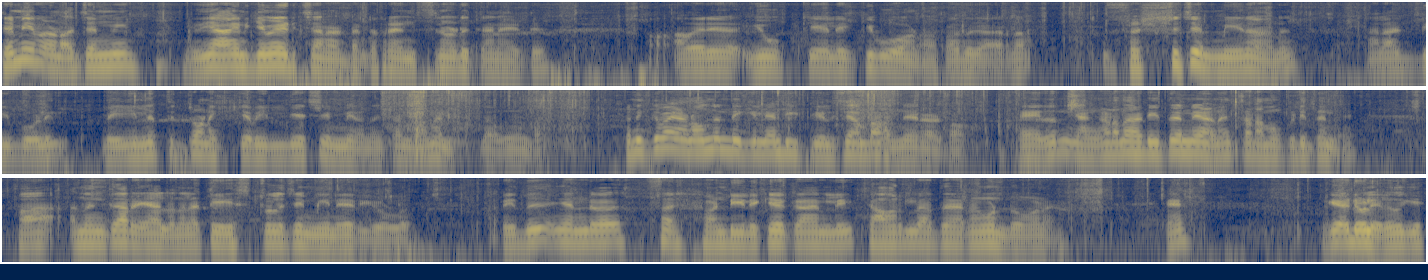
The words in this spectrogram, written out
ചെമ്മീൻ വേണോ? ചെമ്മീൻ. ഇത് ഞാൻ എനിക്ക് മേടിച്ചാണ് കേട്ടോ എന്റെ ഫ്രണ്ട്സിന് എടുക്കാനായിട്ട് അവർ യു കെയിലേക്ക് പോവാണ്. അപ്പോൾ അത് കാരണം ഫ്രഷ് ചെമ്മീനാണ്. നല്ല അടിപൊളി വെയിലത്തിട്ട് ഉണക്കിയ വലിയ ചെമ്മീനാണ്. കണ്ടാൽ മനസ്സിലാവുന്നുണ്ട് അപ്പോൾ നിങ്ങൾക്ക് വേണമെന്നുണ്ടെങ്കിൽ ഞാൻ ഡീറ്റെയിൽസ് ഞാൻ പറഞ്ഞുതരാം കേട്ടോ. അതായത് ഞങ്ങളുടെ നാട്ടിൽ തന്നെയാണ് കടമുക്കുടി തന്നെ. അപ്പോൾ നിങ്ങൾക്ക് അറിയാമല്ലോ നല്ല ടേസ്റ്റുള്ള ചെമ്മീനായിരിക്കുള്ളൂ അപ്പോൾ ഇത് ഞാൻ വണ്ടിയിലേക്ക് വെക്കാനിൽ കവറില്ലാത്ത കാരണം കൊണ്ടുപോകണേ ഏഹ് ഓക്കെ അടിപൊളി നോക്കി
